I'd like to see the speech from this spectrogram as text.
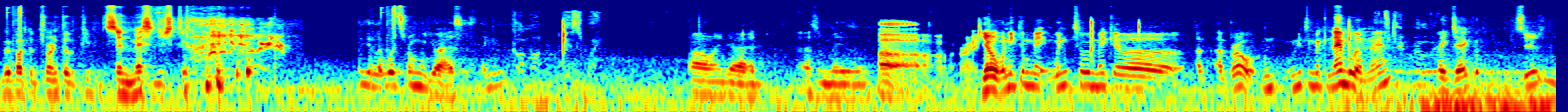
we're about to turn to the people to send messages to. You're like, what's wrong with your asses? Like, Come on, this way. oh my god, that's amazing. Oh, right. Yo, we need to make we need to make a a, a bro. We we need to make an emblem, man. Like Jacob, seriously.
